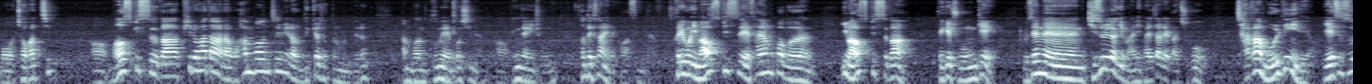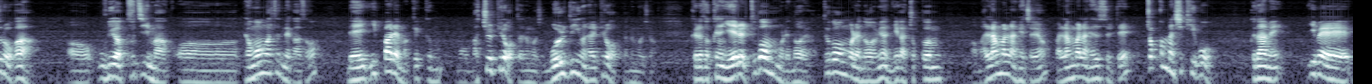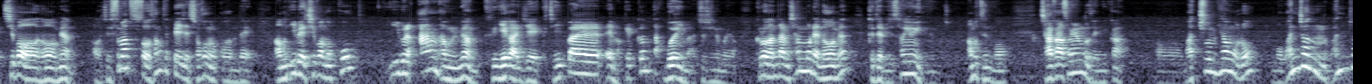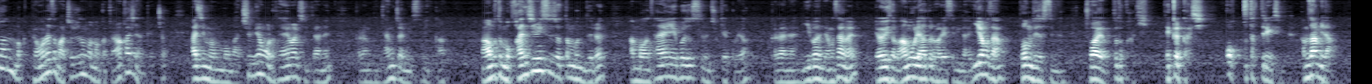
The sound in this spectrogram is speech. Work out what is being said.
뭐 저같이 어, 마우스피스가 필요하다라고 한 번쯤이라도 느껴졌던 분들은 한번 구매해 보시면 어, 굉장히 좋은 선택사항이 될 것 같습니다. 그리고 이 마우스피스의 사용법은 이 마우스피스가 되게 좋은 게 요새는 기술력이 많이 발달해 가지고 자가 몰딩이 돼요. 얘 스스로가 어, 우리가 굳이 막 어, 병원 같은 데 가서 내 이빨에 맞게끔 뭐 맞출 필요가 없다는 거죠. 몰딩을 할 필요가 없다는 거죠. 그래서 그냥 얘를 뜨거운 물에 넣어요. 뜨거운 물에 넣으면 얘가 조금 어, 말랑말랑해져요. 말랑말랑해졌을 때 조금만 식히고 그 다음에 입에 집어 넣으면 어, 제 스마트 스토어 상세 페이지에 적어 놓을 건데 아무튼 입에 집어 넣고 입을 앙 다물면 그 얘가 이제 제 이빨에 맞게끔 딱 모양이 맞춰지는 거예요. 그러고 난 다음에 찬물에 넣으면 그대로 이제 성형이 되는 거죠. 아무튼 뭐 자가 성형도 되니까 어, 맞춤형으로 뭐 완전 완전 막 병원에서 맞춰주는 것만큼 정확하진 않겠죠. 하지만 뭐 맞춤형으로 사용할 수 있다는 그런 장점이 있으니까 아무튼 뭐 관심 있으셨던 분들은 한번 사용해 보셨으면 좋겠고요. 그러면 이번 영상을 여기서 마무리하도록 하겠습니다. 이 영상 도움 되셨으면 좋아요, 구독하기, 댓글까지 꼭 부탁드리겠습니다. 감사합니다.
